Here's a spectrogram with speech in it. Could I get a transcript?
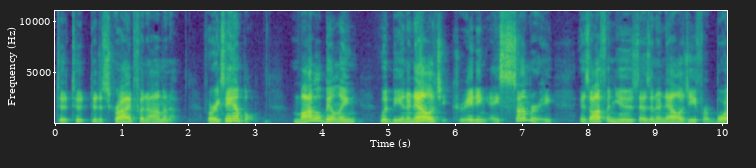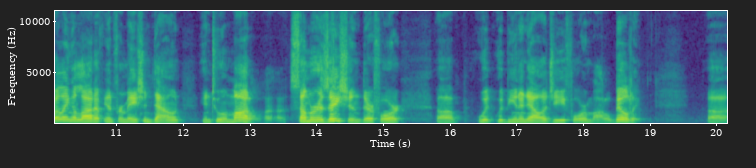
to, to, to describe phenomena. For example, model building would be an analogy. Creating a summary is often used as an analogy for boiling a lot of information down into a model. Summarization, therefore, uh, would, would be an analogy for model building. Uh,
